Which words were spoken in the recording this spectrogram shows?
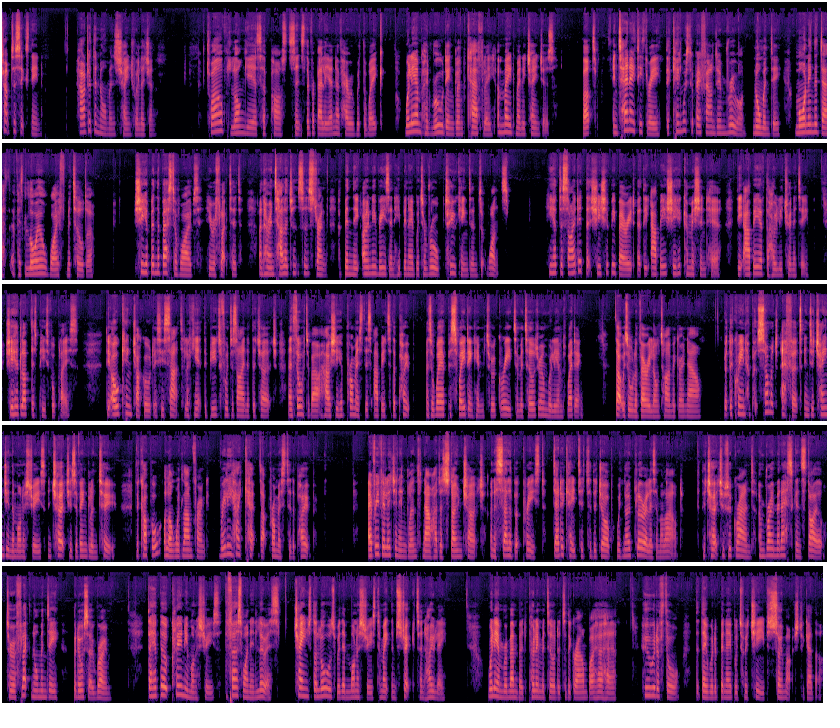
Chapter 16 How did the Normans change religion? Twelve long years had passed since the rebellion of Hereward the Wake. William had ruled England carefully and made many changes. But in 1083 the king was to be found in Rouen, Normandy, mourning the death of his loyal wife Matilda. She had been the best of wives, he reflected, and her intelligence and strength had been the only reason he'd been able to rule two kingdoms at once. He had decided that she should be buried at the abbey she had commissioned here, the Abbey of the Holy Trinity. She had loved this peaceful place. The old king chuckled as he sat looking at the beautiful design of the church and thought about how she had promised this abbey to the Pope as a way of persuading him to agree to Matilda and William's wedding. That was all a very long time ago now. But the Queen had put so much effort into changing the monasteries and churches of England too. The couple, along with Lanfranc, really had kept that promise to the Pope. Every village in England now had a stone church and a celibate priest dedicated to the job with no pluralism allowed. The churches were grand and Romanesque in style to reflect Normandy but also Rome. They had built Cluny monasteries, the first one in Lewes, changed the laws within monasteries to make them strict and holy. William remembered pulling Matilda to the ground by her hair. Who would have thought that they would have been able to achieve so much together?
